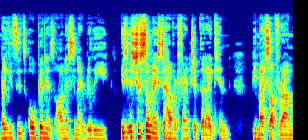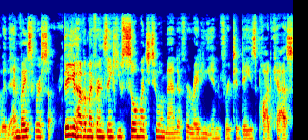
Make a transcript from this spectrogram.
Like it's it's open, it's honest, and I really it's, it's just so nice to have a friendship that I can be myself around with, and vice versa. There you have it, my friends. Thank you so much to Amanda for writing in for today's podcast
